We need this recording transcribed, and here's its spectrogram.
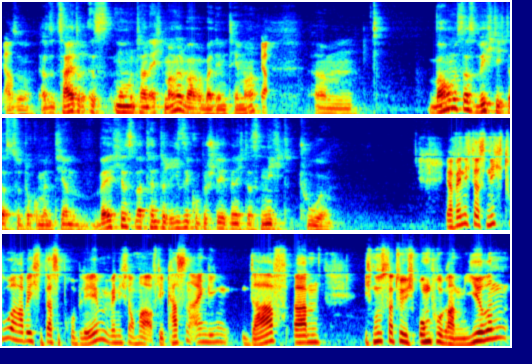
Ja. Also, also Zeit ist momentan echt Mangelware bei dem Thema. Ja. Ähm, warum ist das wichtig, das zu dokumentieren? Welches latente Risiko besteht, wenn ich das nicht tue? Ja, wenn ich das nicht tue, habe ich das Problem, wenn ich nochmal auf die Kassen eingehen darf, ähm, ich muss natürlich umprogrammieren,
